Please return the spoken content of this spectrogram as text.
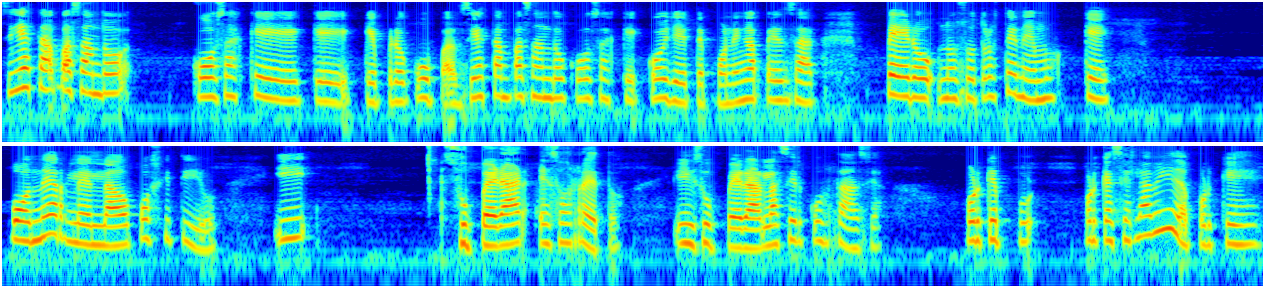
sí están pasando cosas que, que, preocupan, sí están pasando cosas que, oye, te ponen a pensar, pero nosotros tenemos que ponerle el lado positivo y superar esos retos y superar las circunstancias, porque, porque así es la vida, porque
